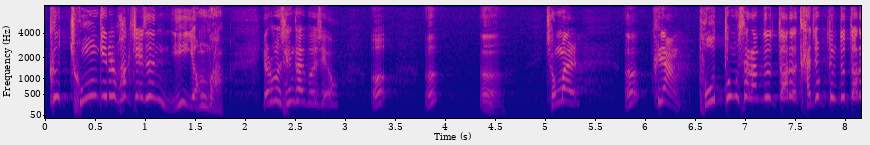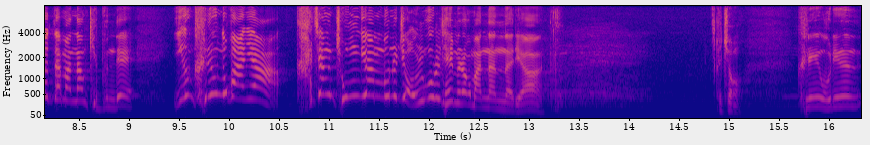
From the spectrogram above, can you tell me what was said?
그 종기를 확증해준 이 영광. 여러분 생각해 보세요. 어? 어? 어. 정말 어? 그냥 보통 사람도 떨어 가족들도 떨어졌다 만나면 기쁜데 이건 그 정도가 아니야. 가장 존귀한 분을 이제 얼굴을 대면하고 만난 날이야. 그렇죠? 그래 우리는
